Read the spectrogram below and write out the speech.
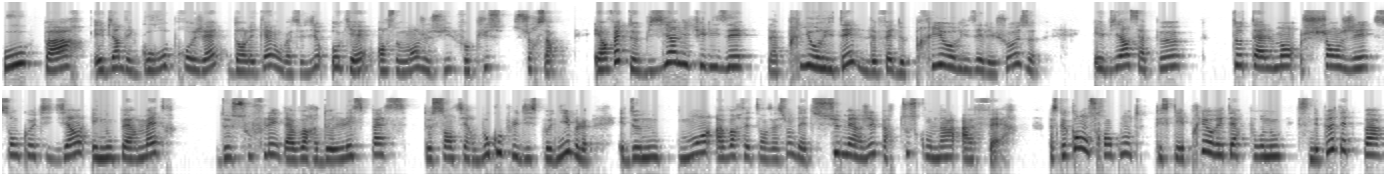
ou par eh bien, des gros projets dans lesquels on va se dire, OK, en ce moment, je suis focus sur ça. Et en fait, de bien utiliser la priorité, le fait de prioriser les choses, eh bien, ça peut totalement changer son quotidien et nous permettre de souffler, d'avoir de l'espace de sentir beaucoup plus disponible et de moins avoir cette sensation d'être submergé par tout ce qu'on a à faire. Parce que quand on se rend compte que ce qui est prioritaire pour nous, ce n'est peut-être pas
